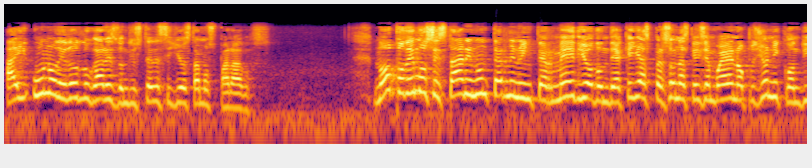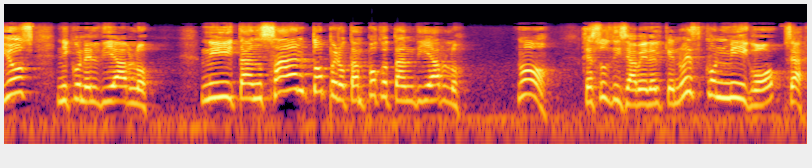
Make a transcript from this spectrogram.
hay uno de dos lugares donde ustedes y yo estamos parados. No podemos estar en un término intermedio donde aquellas personas que dicen, bueno, pues yo ni con Dios ni con el diablo, ni tan santo, pero tampoco tan diablo. No, Jesús dice, a ver, el que no es conmigo, o sea,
